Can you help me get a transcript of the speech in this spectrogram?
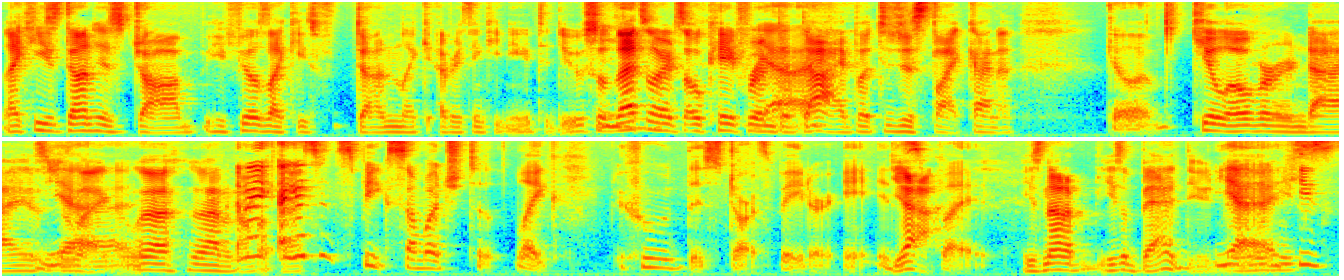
like he's done his job. He feels like he's done like everything he needed to do. So that's where it's okay for him Mm-hmm. Yeah. to die, but to just like kind of Kill him. keel over and die is Yeah. like well, I don't know. And I, I guess it speaks so much to like who this Darth Vader is. Yeah. But He's not a he's a bad dude. yeah, man. he's,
